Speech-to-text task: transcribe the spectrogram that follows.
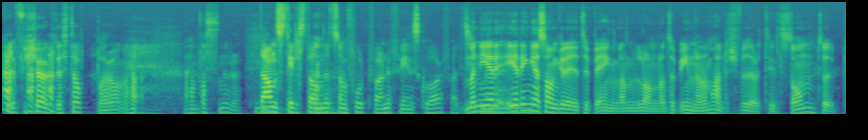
Jag försökte stoppa dem, han, bara snurrade. Danstillståndet som fortfarande finns kvar faktiskt. Men är är det ingen sån grej typ i England och London, typ innan de hade 24-tillstånd typ?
